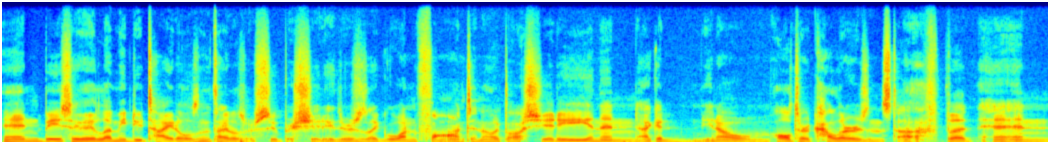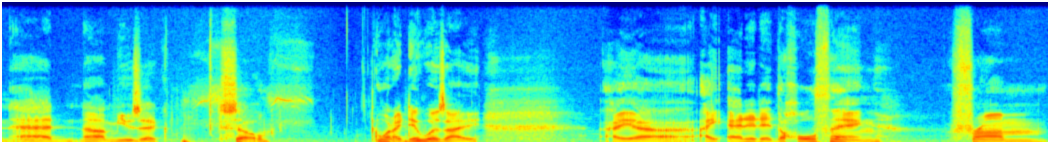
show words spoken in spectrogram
And basically let me do titles, and the titles were super shitty. There's like one font, and it looked all shitty. And then I could, you know, alter colors and stuff, but and add uh, music. So what I did was I I uh, I edited the whole thing from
